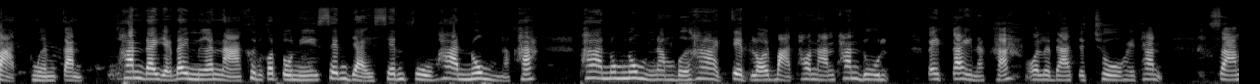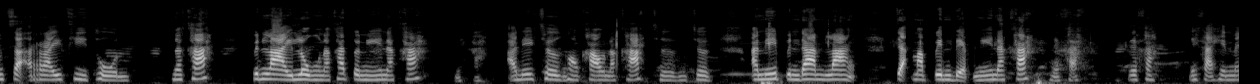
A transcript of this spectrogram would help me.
บาทเหมือนกัน ท่านใดอยากได้เนื้อหนาขึ้นก็ตัวนี้เส้นใหญ่เส้นฟูผ้านุ่มนะคะ ผ้านุ่มๆนัมเบอร์ห้าเจ็ดร้อยบาทเท่านั้นท่านดูใกล้ๆนะคะวรดาจะโชว์ให้ท่านสามสไรทีโทนนะคะ เป็นลายลงนะคะตัวนี้นะคะนี่ค่ะอันนี้เชิงของเขานะคะ เชิงเชิงอันนี้เป็นด้านล่างจะมาเป็นแบบนี้นะคะเนี่ยค่ะเนี่ยค่ะนี่ค่ะเห็นไหม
